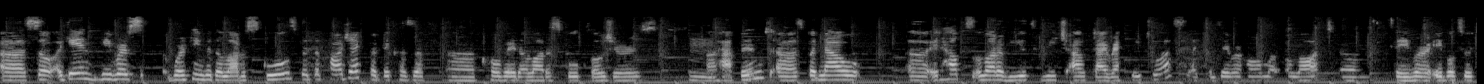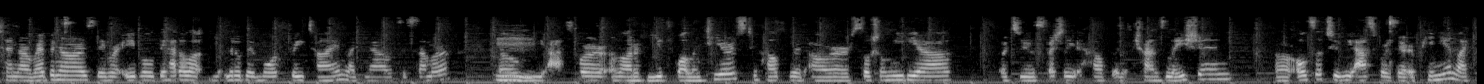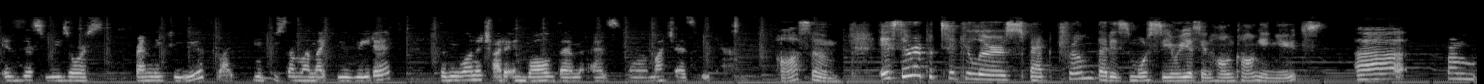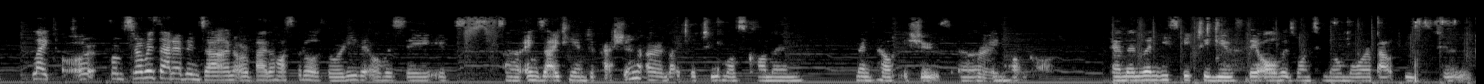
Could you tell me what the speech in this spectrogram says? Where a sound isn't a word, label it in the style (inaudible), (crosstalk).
Uh, so again, we were working with a lot of schools with the project, but because of uh, COVID, a lot of school closures mm. uh, happened. Uh, but now uh, it helps a lot of youth reach out directly to us, like because they were home a, lot. Um, they were able to attend our webinars. They were able, they had a lot, little bit more free time. Like now it's the summer. Mm. we asked for a lot of youth volunteers to help with our social media or to especially help with translation uh, also to we ask for their opinion, like is this resource friendly to youth? Like to someone like you read it? So we want to try to involve them as uh, much as we can. Awesome. Is there a particular spectrum that is more serious in Hong Kong in youths? Uh, from like or from surveys that have been done or by the hospital authority, they always say it's uh, anxiety and depression are like the two most common mental health issues uh, right. in Hong Kong. And then when we speak to youth, they always want to know more about these two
